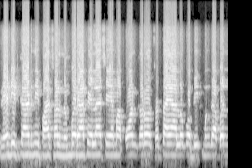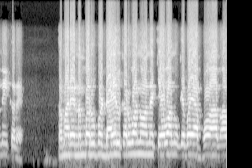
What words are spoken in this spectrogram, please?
ક્રેડિટ કાર્ડની પાછળ નંબર આપેલા છે, એમાં ફોન કરો, છતાંય આ લોકો ભીખ મંગા બંધ નહીં કરે. તમારે નંબર ઉપર ડાયલ કરવાનો અને કહેવાનું કે ભાઈ આ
